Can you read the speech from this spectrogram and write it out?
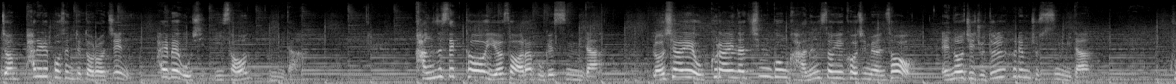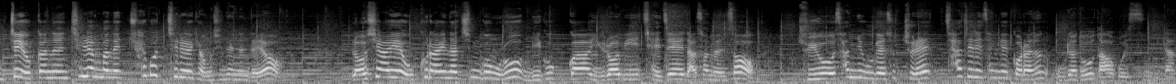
2.81% 떨어진 852선입니다. 강세 섹터 이어서 알아보겠습니다. 러시아의 우크라이나 침공 가능성이 커지면서 에너지주들 흐름 좋습니다. 국제 유가는 7년 만에 최고치를 경신했는데요. 러시아의 우크라이나 침공으로 미국과 유럽이 제재에 나서면서 주요 산유국의 수출에 차질이 생길 거라는 우려도 나오고 있습니다.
